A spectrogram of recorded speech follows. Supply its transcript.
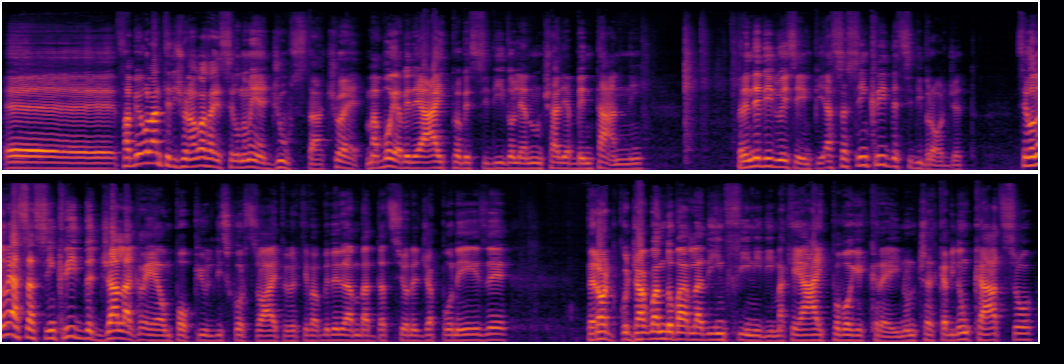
Eh, Fabio Volante dice una cosa che secondo me è giusta, cioè, ma voi avete hype per questi titoli annunciati a 20 anni? Prendete i due esempi, Assassin's Creed e CD Projekt. Secondo me Assassin's Creed già la crea un po' più il discorso hype perché fa vedere l'ambientazione giapponese. Però già quando parla di Infinity, ma che hype poi che crei? Non c'è capito un cazzo.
